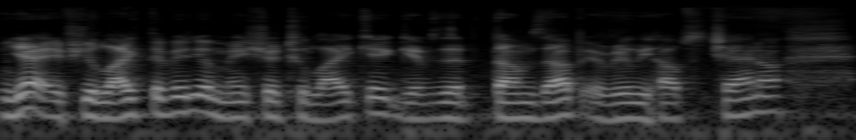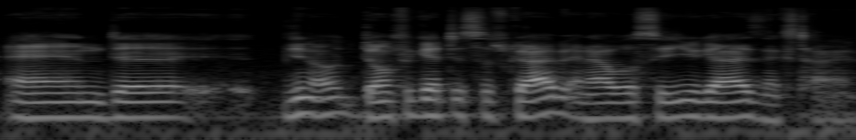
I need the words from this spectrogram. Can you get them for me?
yeah if you like the video make sure to like it give it a thumbs up it really helps the channel. And uh, you know don't forget to subscribe and i will see you guys next time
